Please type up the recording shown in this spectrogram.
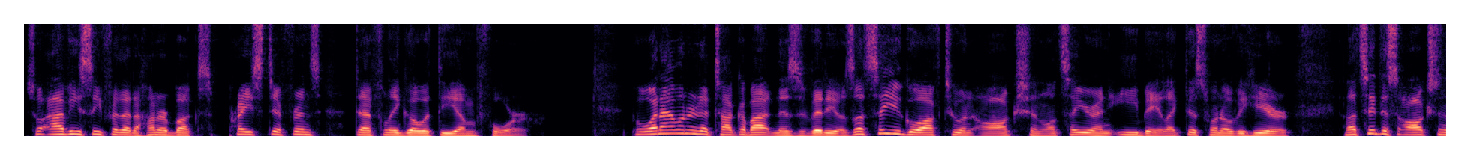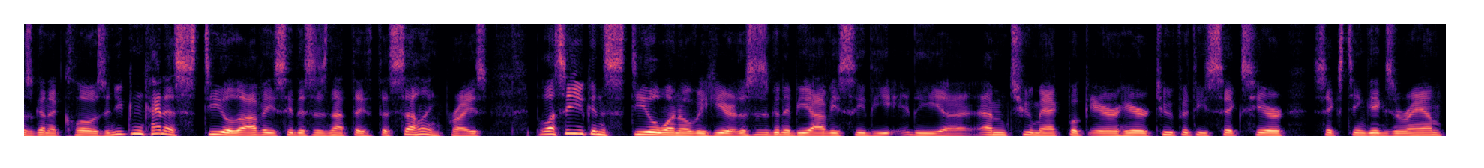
So obviously for that 100 bucks price difference, definitely go with the M4. But what I wanted to talk about in this video is let's say you go off to an auction, let's say you're on eBay, like this one over here. Let's say this auction is going to close and you can kind of steal, obviously this is not the, the selling price, but let's say you can steal one over here. This is going to be obviously the, the uh, M2 MacBook Air here, 256 here, 16 gigs of RAM.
